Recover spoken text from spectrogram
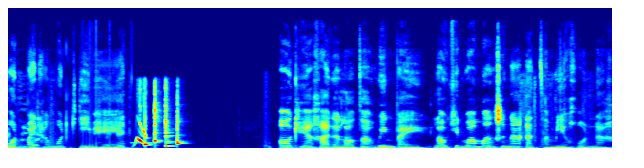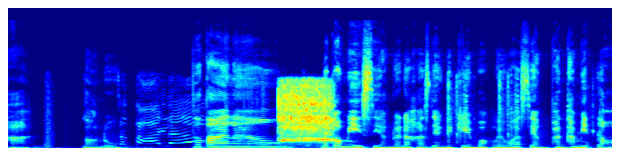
หมดไปทั้งหมดกี่เพจโอเคค่ะเดี๋ยวเราจะวิ่งไป เราคิดว่าเมืองข้างหน้าอาจจะมีคนนะคะ ลองดูจะตายแล้ว แล้วก็มีเสียงด้วยนะคะ เสียงในเกมบอกเลยว่าเสียงพันธมิตรเหรอ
